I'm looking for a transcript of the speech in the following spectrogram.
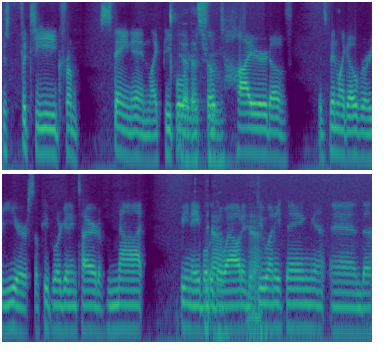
just fatigue from staying in. Like people Yeah, are just so true. tired of. It's been like over a year, so people are getting tired of not being able to go out and yeah. do anything and. Uh,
